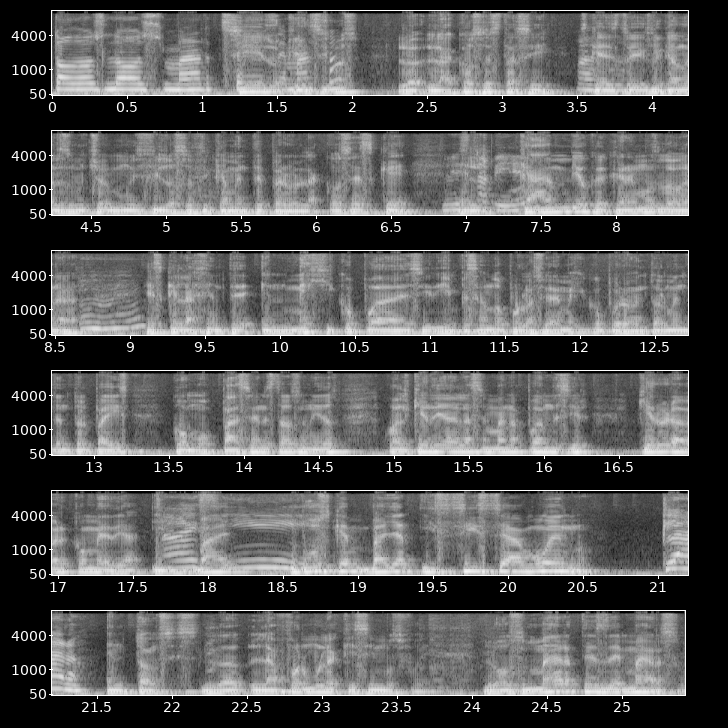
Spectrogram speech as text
todos los martes sí, lo que Hicimos, la cosa está así. Es que estoy explicándoles mucho, muy filosóficamente, pero la cosa es que el cambio que queremos lograr es que la gente en México pueda decir, y empezando por la Ciudad de México, pero eventualmente en todo el país, como pasa en Estados Unidos, cualquier día de la semana puedan decir, quiero ir a ver comedia y busquen, vayan y sí sea bueno. Claro. Entonces, la fórmula que hicimos fue, los martes de marzo,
